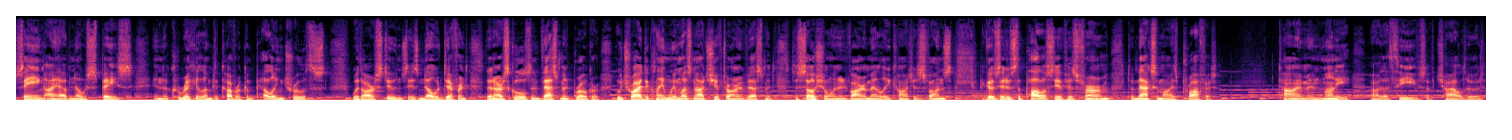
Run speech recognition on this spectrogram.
Saying I have no space in the curriculum to cover compelling truths with our students is no different than our school's investment broker who tried to claim we must not shift our investment to social and environmentally conscious funds because it is the policy of his firm to maximize profit. Time and money are the thieves of childhood.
